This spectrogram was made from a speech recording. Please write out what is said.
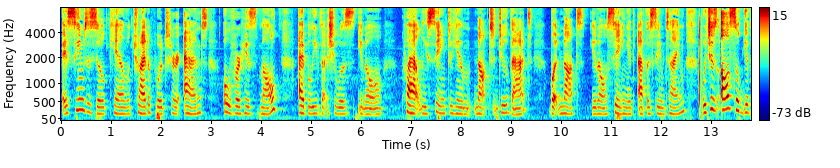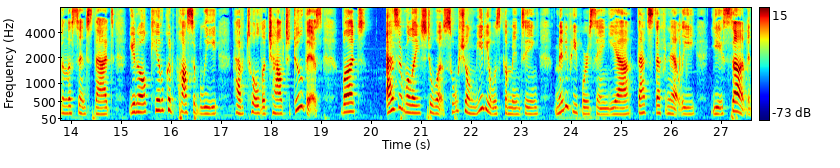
it seems as though kim tried to put her hands over his mouth. I believe that she was you know quietly saying to him not to do that but not, you know, saying it at the same time, which is also given the sense that, you know, Kim could possibly have told the child to do this. But as it relates to what social media was commenting, many people were saying, yeah, that's definitely Ye's son.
